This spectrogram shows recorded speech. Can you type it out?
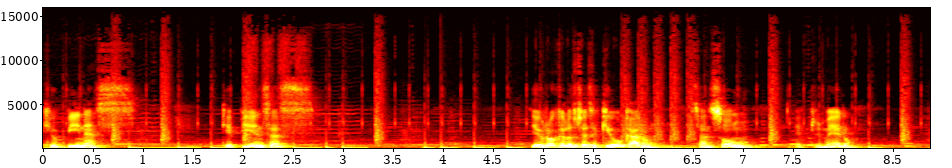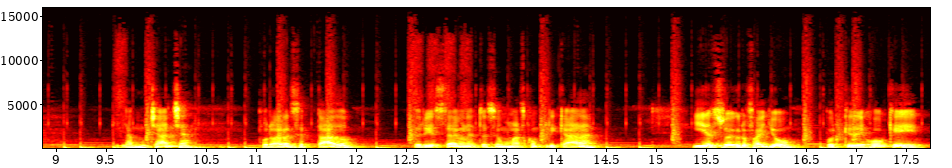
¿Qué opinas? ¿Qué piensas? Yo creo que los tres se equivocaron. Sansón El primero, la muchacha, por haber aceptado, pero ella está en una situación más complicada. Y el suegro falló porque dejó que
